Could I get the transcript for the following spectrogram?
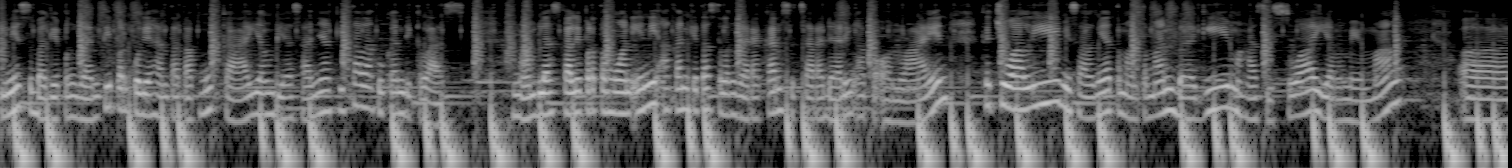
Ini sebagai pengganti perkuliahan tatap muka yang biasanya kita lakukan di kelas. 16 kali pertemuan ini akan kita selenggarakan secara daring atau online, kecuali misalnya teman-teman bagi mahasiswa yang memang uh,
